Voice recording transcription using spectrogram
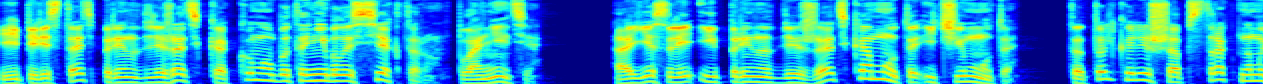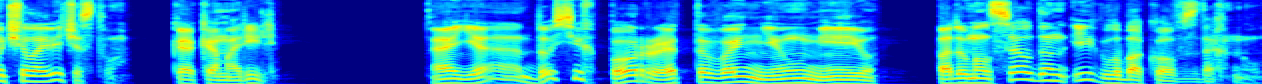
и перестать принадлежать какому бы то ни было сектору, планете. А если и принадлежать кому-то и чему-то, то только лишь абстрактному человечеству, как Амариль. «А я до сих пор этого не умею», — подумал Селдон и глубоко вздохнул.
